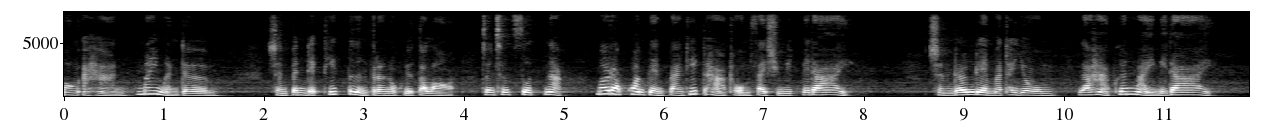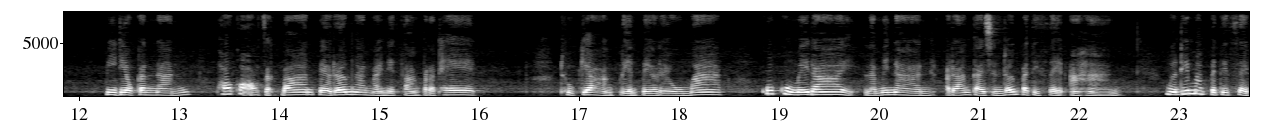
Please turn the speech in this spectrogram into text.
มองอาหารไม่เหมือนเดิม ฉันเป็นเด็กที่ตื่นตระหนกอยู่ตลอด จนฉันสุดหนักเมื่อรับความเปลี่ยนแปลงที่ถาโถมใส่ชีวิตไม่ได้ ฉันเริ่มเรียนมัธยมและหาเพื่อนใหม่ไม่ได้ ปีเดียวกันนั้น พ่อก็ออกจากบ้านไปเริ่มงานใหม่ในต่างประเทศ ทุกอย่างเปลี่ยนไปเร็วมาก ควบคุมไม่ได้และไม่นานร่างกายฉันเริ่มปฏิเสธอาหาร เหมือนที่มันปฏิเสธ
